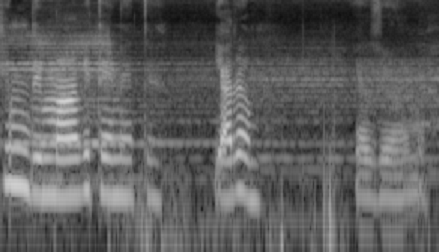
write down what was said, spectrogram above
Şimdi mavi TNT. Yarım. Yazıyor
